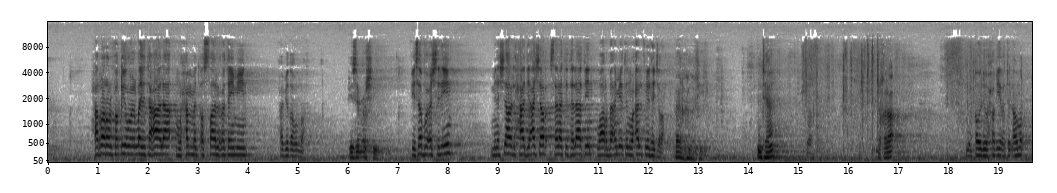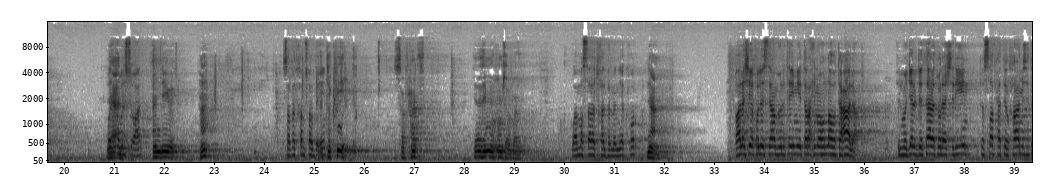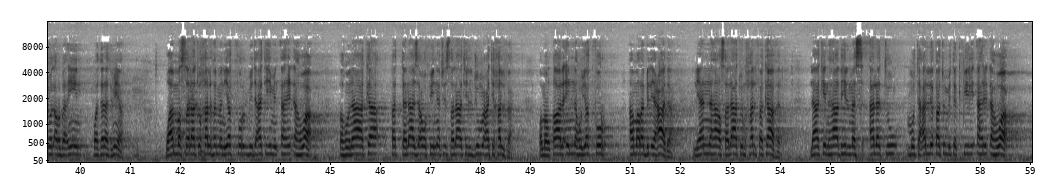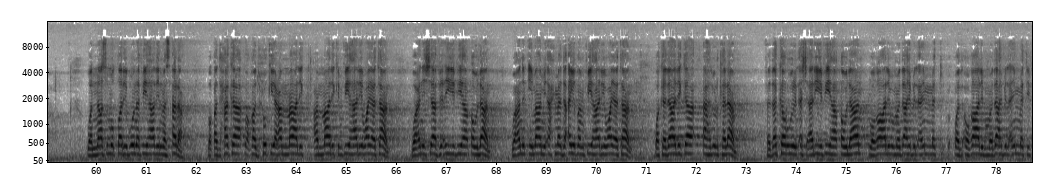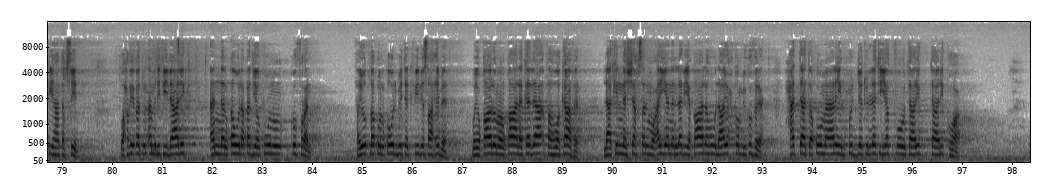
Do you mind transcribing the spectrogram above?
حرره الفقير الله تعالى محمد الصالح العثيمين. حفظه الله. في سبع وعشرين. في سبع وعشرين من الشهر الحادي عشر سنة ثلاث وأربعمائة وألف للهجرة. بارك الله فيك. انتهى؟ اقرأ من قوله حقيقة الأمر. ولا أول السؤال. عندي ها؟ صفحة 45 التكفير. صفحة 345 وأما الصلاة خلف من يكفر؟ نعم. قال شيخ الإسلام ابن تيمية رحمه الله تعالى في المجلد الثالث والعشرين في الصفحة الخامسة والأربعين وثلاثمائة. وأما الصلاة خلف من يكفر ببدعته من أهل الأهواء فهناك قد تنازعوا في نفس صلاة الجمعة خلفه. ومن قال إنه يكفر أمر بالإعادة لأنها صلاة خلف كافر. لكن هذه المسألة متعلقة بتكفير أهل الأهواء. والناس مضطربون في هذه المسألة. وقد حكى وقد حكي عن مالك عن مالك فيها روايتان وعن الشافعي فيها قولان وعن الإمام أحمد أيضا فيها روايتان. وكذلك أهل الكلام. فذكروا للأشعري فيها قولان وغالب مذاهب الأئمة وغالب مذاهب الأئمة فيها تفصيل. وحقيقة الأمر في ذلك أن القول قد يكون كفرا. فيطلق القول بتكفير صاحبه ويقال من قال كذا فهو كافر. لكن الشخص المعين الذي قاله لا يحكم بكفره حتى تقوم عليه الحجة التي يكفر تارك تاركها.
